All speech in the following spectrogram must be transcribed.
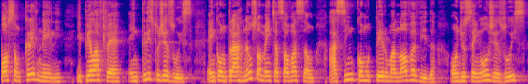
possam crer nele e, pela fé em Cristo Jesus, encontrar não somente a salvação, assim como ter uma nova vida, onde o Senhor Jesus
